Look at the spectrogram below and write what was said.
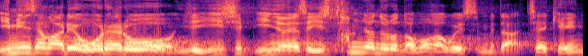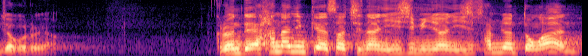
이민 생활이 올해로 이제 22년에서 23년으로 넘어가고 있습니다. 제 개인적으로요. 그런데 하나님께서 지난 22년, 23년 동안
